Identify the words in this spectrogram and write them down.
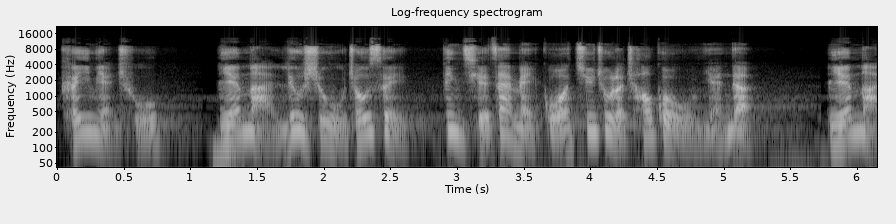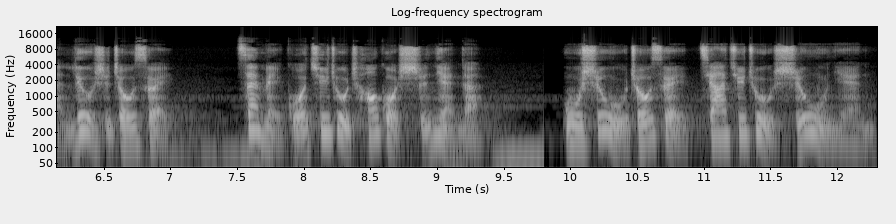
可以免除：年满六十五周岁，并且在美国居住了超过五年的；年满六十周岁，在美国居住超过十年的；五十五周岁加居住十五年；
